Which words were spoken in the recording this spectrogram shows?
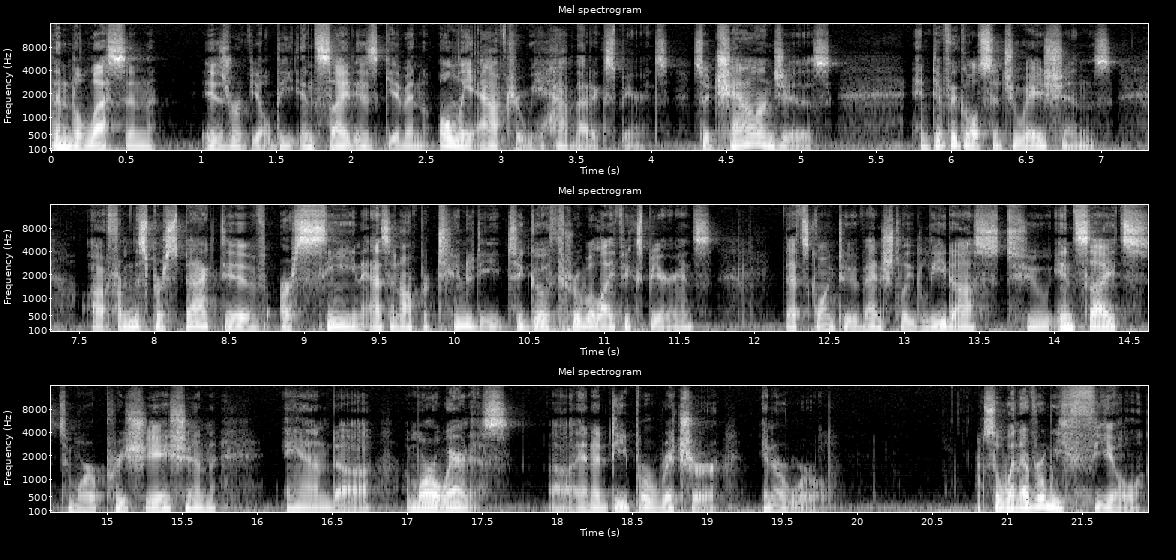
then the lesson is revealed. The insight is given only after we have that experience. So challenges and difficult situations uh, from this perspective are seen as an opportunity to go through a life experience that's going to eventually lead us to insights, to more appreciation, and uh, more awareness uh, and a deeper, richer inner world. So, whenever we feel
